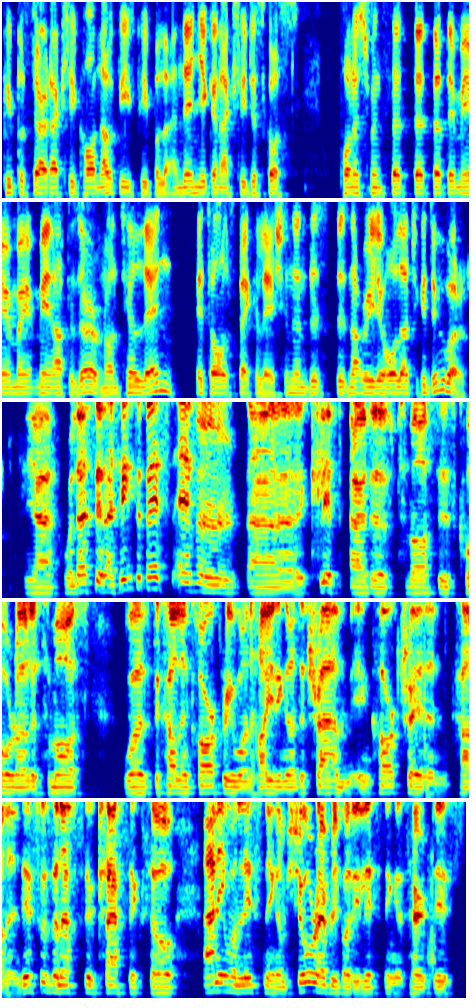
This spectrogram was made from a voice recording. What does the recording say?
people start actually calling out these people and then you can actually discuss punishments that, that, that they may or may, may not deserve. And until then, it's all speculation and there's there's not really a whole lot you can do about it. Yeah, well that's it. I think the best ever uh, clip out of Tomas's Corolla Tomas was the Colin Corkery one hiding on the tram in Cork training, Colin. This was an absolute classic. So anyone listening, I'm sure everybody listening has heard this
